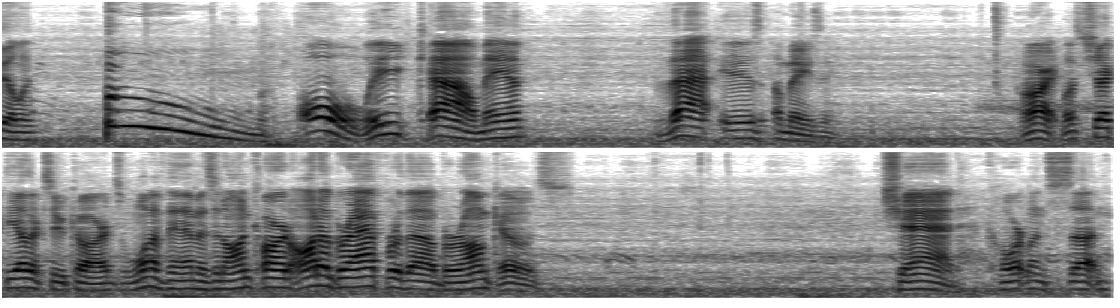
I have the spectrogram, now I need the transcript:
Dylan. Boom. Holy cow, man. That is amazing. All right, let's check the other two cards. One of them is an on-card autograph for the Broncos. Chad, Courtland Sutton,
